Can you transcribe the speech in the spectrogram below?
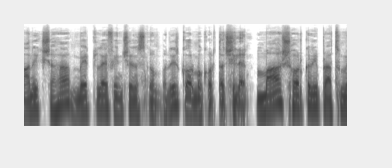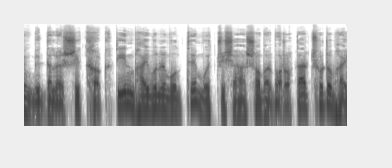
মানিক সাহা মেটলাইফ ইন্স্যুরেন্স কোম্পানির কর্মকর্তা ছিলেন। মা সরকারি প্রাথমিক বিদ্যালয়ের শিক্ষক। তিন ভাই বোনের মধ্যে মৈত্রী সাহা সবার বড়। তার ছোট ভাই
